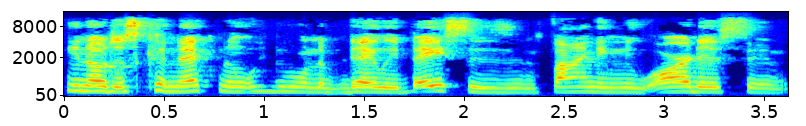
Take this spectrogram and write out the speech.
you know just connecting with people on a daily basis and finding new artists and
